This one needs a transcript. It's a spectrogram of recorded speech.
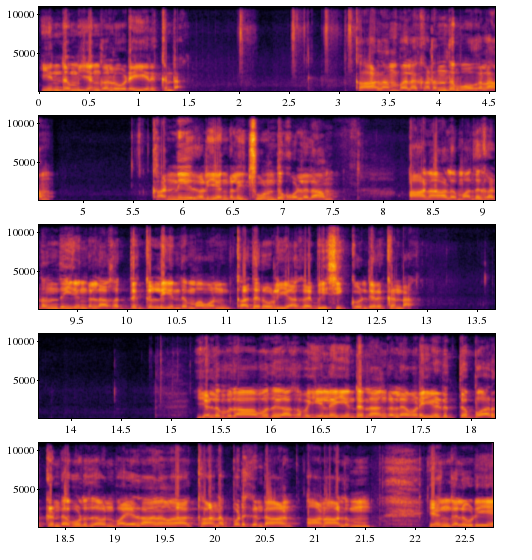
இன்றும் எங்களோடே இருக்கின்றான். காலம் பல கடந்து போகலாம். கண்ணீர்கள் எங்களை சூழ்ந்து கொள்ளலாம். ஆனாலும் அது கடந்து எங்கள் அகத்துக்குள் இன்றும் அவன் கதிரொலியாக வீசிக்கொண்டிருக்கின்றான். எழுபதாவது அகவையிலே இன்று நாங்கள் அவனை எடுத்து பார்க்கின்ற பொழுது அவன் வயதானவனாக காணப்படுகின்றான். ஆனாலும் எங்களுடைய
